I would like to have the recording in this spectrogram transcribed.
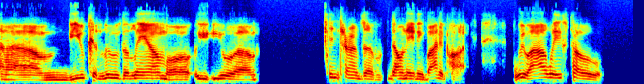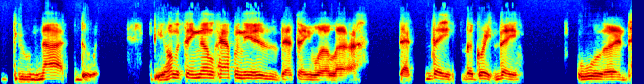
um, you could lose a limb or you, you were in terms of donating body parts, we were always told, do not do it. The only thing that'll happen is that they will, uh, that they, the great they, would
